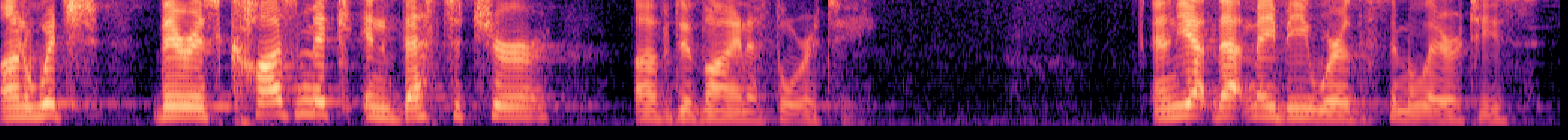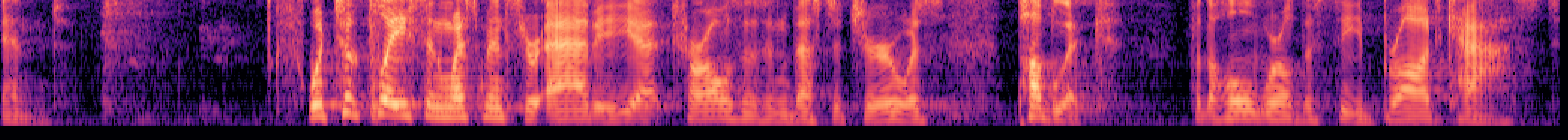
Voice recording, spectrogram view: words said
on which there is cosmic investiture of divine authority. And yet, that may be where the similarities end. What took place in Westminster Abbey at Charles's investiture was public for the whole world to see, broadcast.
